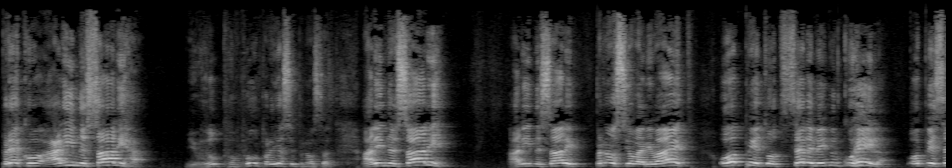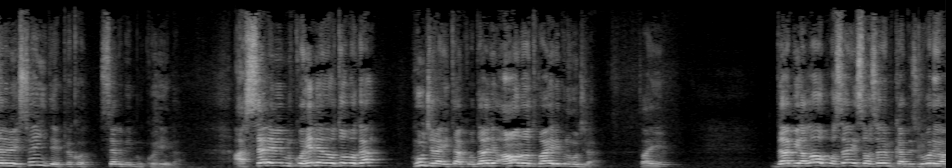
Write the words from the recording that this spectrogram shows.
preko Ali ibn Saliha. Prenosio prenosac. Ali ibn Salih, Ali ibn Salih prenosi ovaj rivajet opet od Seleme ibn Kuhejla. Opet Seleme, sve ide preko Seleme ibn Kuhejla. A Seleme ibn Kuhejla je od ovoga Huđra i tako dalje, a on od Vajl ibn Huđra. Taj Da bi Allah poslanik sa osallam kad bi izgovorio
